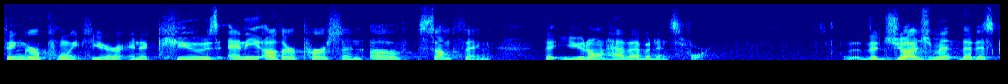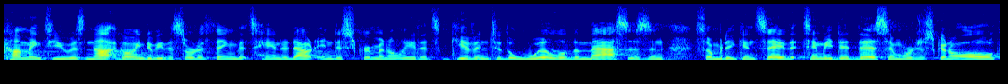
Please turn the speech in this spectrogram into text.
finger point here and accuse any other person of something that you don't have evidence for. The judgment that is coming to you is not going to be the sort of thing that's handed out indiscriminately, that's given to the will of the masses, and somebody can say that Timmy did this, and we're just going to all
